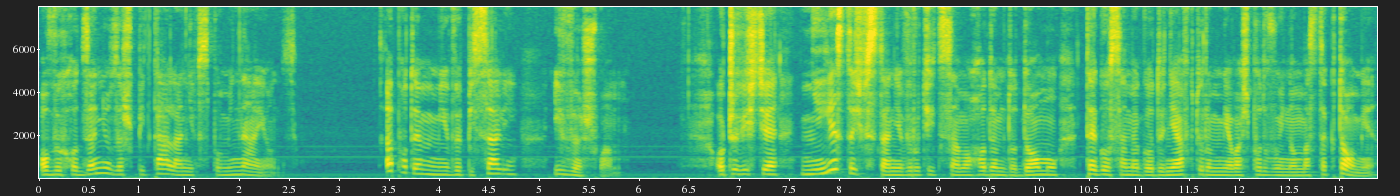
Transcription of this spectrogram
O wychodzeniu ze szpitala nie wspominając. A potem mnie wypisali i wyszłam. Oczywiście nie jesteś w stanie wrócić samochodem do domu tego samego dnia, w którym miałaś podwójną mastektomię.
